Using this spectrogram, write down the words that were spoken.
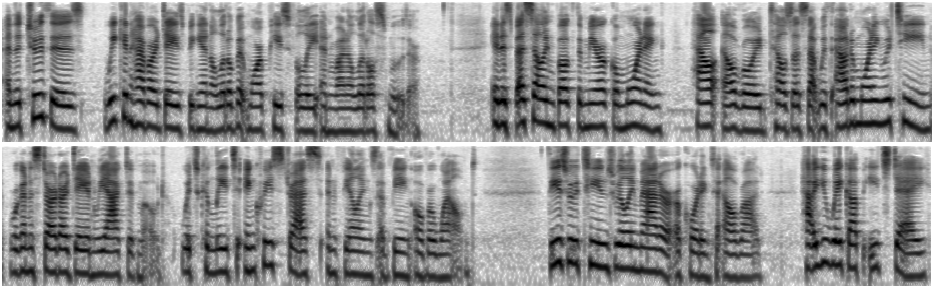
and the truth is, we can have our days begin a little bit more peacefully and run a little smoother. In his best selling book, The Miracle Morning, Hal Elrod tells us that without a morning routine, we're going to start our day in reactive mode, which can lead to increased stress and feelings of being overwhelmed. These routines really matter, according to Elrod. How you wake up each day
